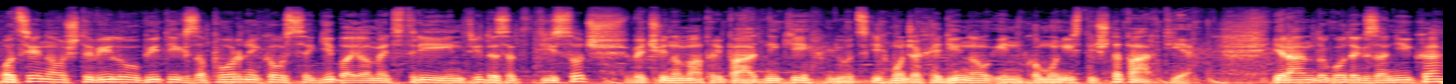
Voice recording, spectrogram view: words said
Ocena o številu ubitih zapornikov se gibajo med 3 in 30 tisoč, večinoma pripadniki ljudskih mođahedinov in komunistične partije. Iran dogodek zanika,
